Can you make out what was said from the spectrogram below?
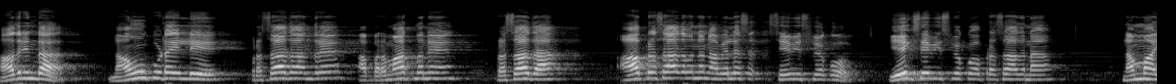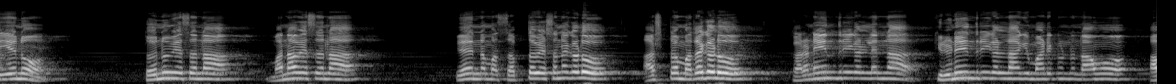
ಆದ್ದರಿಂದ ನಾವು ಕೂಡ ಇಲ್ಲಿ ಪ್ರಸಾದ ಅಂದರೆ ಆ ಪರಮಾತ್ಮನೇ ಪ್ರಸಾದ. ಆ ಪ್ರಸಾದವನ್ನು ನಾವೆಲ್ಲ ಸೇವಿಸಬೇಕು. ಹೇಗೆ ಸೇವಿಸಬೇಕು ಆ ಪ್ರಸಾದನ? ನಮ್ಮ ಏನು ತನುವ್ಯಸನ, ಮನವ್ಯಸನ, ಏನು ನಮ್ಮ ಸಪ್ತವ್ಯಸನಗಳು, ಅಷ್ಟಮದಗಳು ಕರ್ಣೇಂದ್ರಿಯಗಳನ್ನ ಕಿರಣೇಂದ್ರಿಯಗಳನ್ನಾಗಿ ಮಾಡಿಕೊಂಡು ನಾವು ಆ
